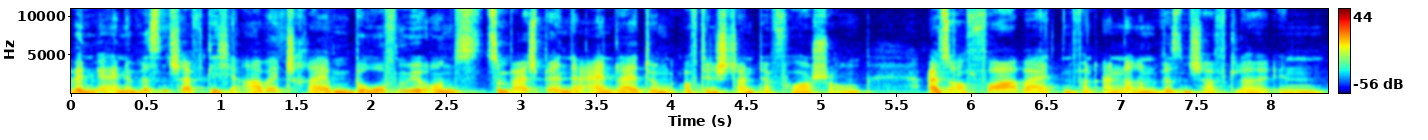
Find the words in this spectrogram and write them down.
Wenn wir eine wissenschaftliche Arbeit schreiben, berufen wir uns zum Beispiel in der Einleitung auf den Stand der Forschung, also auf Vorarbeiten von anderen WissenschaftlerInnen.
